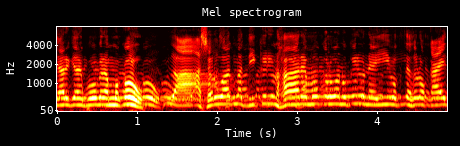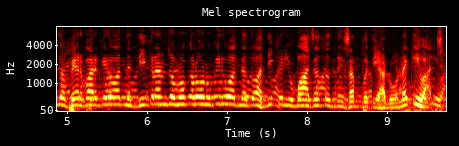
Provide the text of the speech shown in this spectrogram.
ક્યારેક ક્યારેક પ્રોગ્રામમાં કહું આ શરૂઆતમાં દીકરીઓને હારે મોકલવાનું કર્યું ને એ વખતે થોડો કાયદો ફેરફાર કર્યો હોત ને, દીકરાને જો મોકલવાનું કર્યું હોત ને, તો આ દીકરીઓ બાજ જ નહીં, સંપત્તિ હાડવું નક્કી વાત છે.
